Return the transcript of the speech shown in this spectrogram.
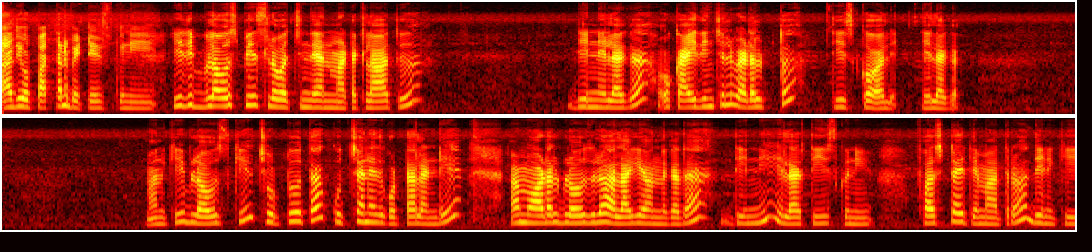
అది ఒక పక్కన పెట్టేసుకుని. ఇది బ్లౌజ్ పీస్లో వచ్చింది అనమాట క్లాత్. దీన్ని ఇలాగా ఒక ఐదు ఇంచులు వెడల్పుతో తీసుకోవాలి ఇలాగా. మనకి బ్లౌజ్కి చుట్టూతా కుచ్చు అనేది కుట్టాలండి. ఆ మోడల్ బ్లౌజ్లో అలాగే ఉంది కదా దీన్ని ఇలా తీసుకుని ఫస్ట్ అయితే మాత్రం దీనికి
